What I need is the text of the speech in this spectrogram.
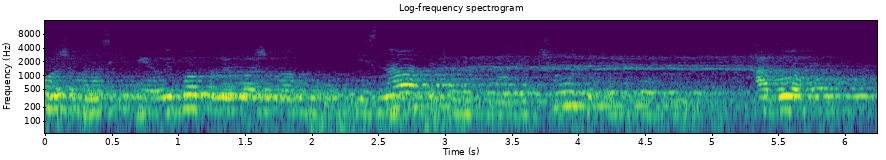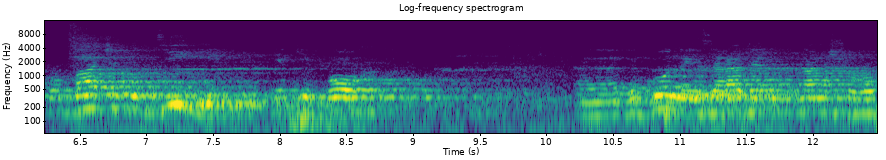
можемо, наскільки глибоко ми можемо пізнати ту любов, чути ту любов, або побачити дії, які Бог е, виконує заради нашого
